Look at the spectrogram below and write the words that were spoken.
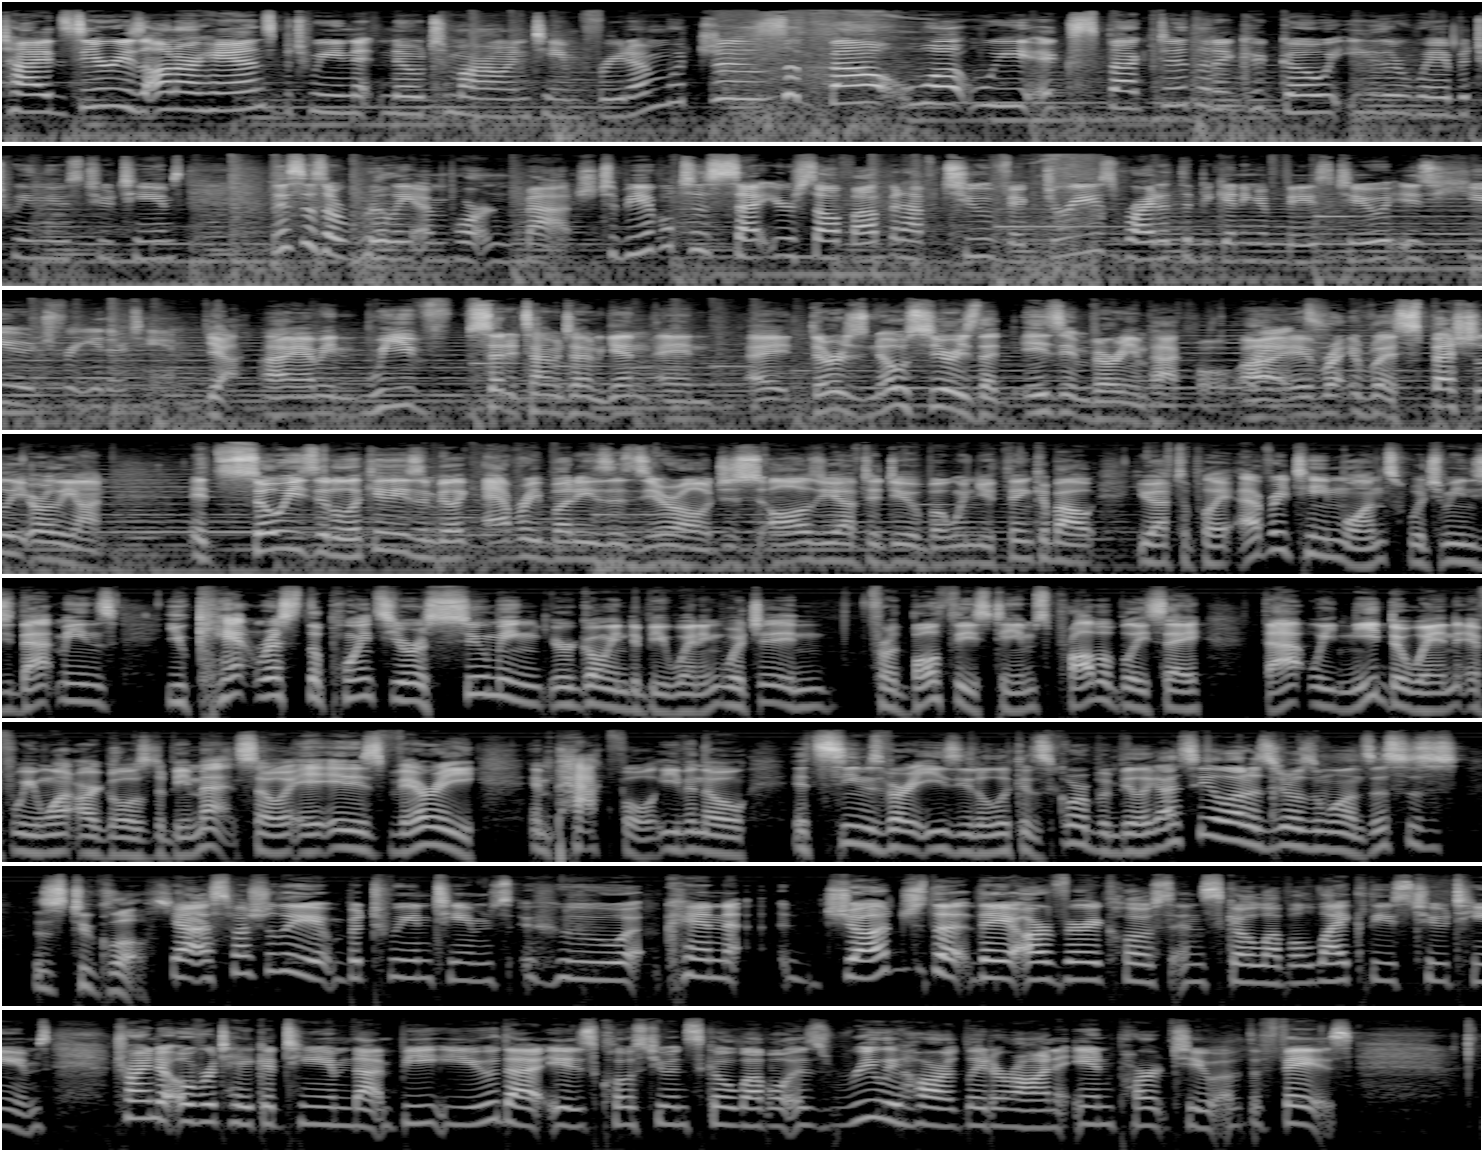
tied series on our hands between No Tomorrow and Team Freedom, which is about what we expected, that it could go either way between these two teams. This is a really important match. To be able to set yourself up and have two victories right at the beginning of Phase 2 is huge for either team. Yeah, I, I mean, we've said it time and time again, and I, there is no series that isn't very impactful, Right. uh, especially early on. It's so easy to look at these and be like, everybody's a zero, just all you have to do. But when you think about you have to play every team once, which means that means you can't risk the points you're assuming you're going to be winning, which in for both these teams probably say that we need to win if we want our goals to be met. So it, it is very impactful, even though it seems very easy to look at the scoreboard and be like, I see a lot of zeros and ones. This is this is too close. Yeah, especially between teams who can judge that they are very close in skill level, like these two teams. Trying to overtake a team that beat you, that is close to you in skill level, is really hard later on in part two of the phase.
